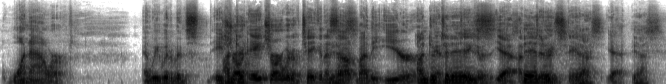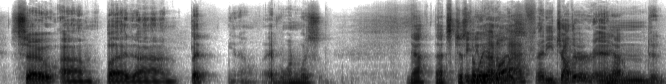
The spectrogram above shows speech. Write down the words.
one hour, and we would have been HR. Under- HR would have taken us Yes. out by the ear Under and taken today's us- yeah, under today's standards, standards. yes. Yeah. Yes. So, um, but um, but you know, everyone was Yeah, that's just the way how it to was. laugh at each other, and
